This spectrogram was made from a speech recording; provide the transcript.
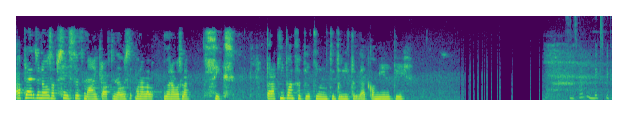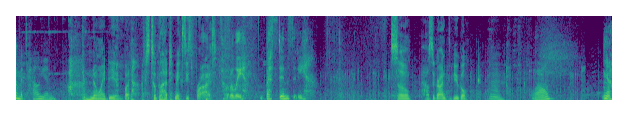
I played it when I was obsessed with Minecraft and that was when I lo- when I was like six. But I keep on forgetting to delete that community. Since when did Mix become Italian? No idea, but I'm still glad he makes these fries. Totally. Best in the city. So, how's the grind at the Bugle? Hmm. Well, yeah,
